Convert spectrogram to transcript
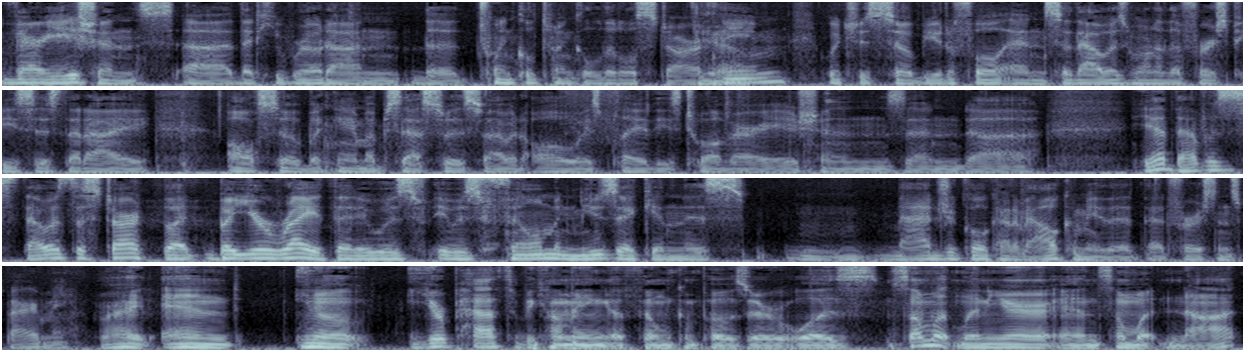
variations uh, that he wrote on the Twinkle Twinkle Little Star yeah. theme, which is so beautiful. And so that was one of the first pieces that I also became obsessed with. So I would always play these 12 variations and. Uh, yeah, that was that was the start. But but you're right that it was it was film and music in this magical kind of alchemy that, that first inspired me. Right, and you know, your path to becoming a film composer was somewhat linear and somewhat not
